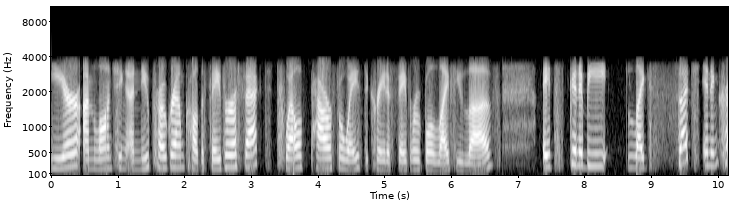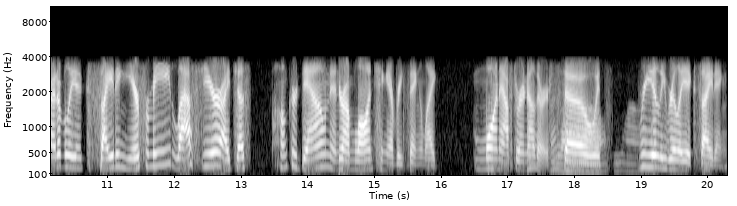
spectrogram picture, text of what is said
year. I'm launching a new program called The Favor Effect 12 Powerful Ways to Create a Favorable Life You Love. It's going to be like such an incredibly exciting year for me. Last year, I just hunkered down and I'm launching everything like one after another. Oh, wow. So it's wow. really really exciting.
